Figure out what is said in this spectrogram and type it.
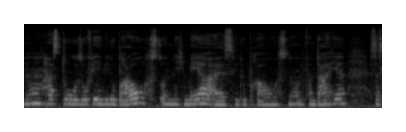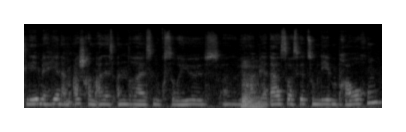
Ne? Hast du so viel, wie du brauchst und nicht mehr, als wie du brauchst? Ne? Und von daher ist das Leben ja hier in einem Ashram alles andere als luxuriös. Also wir mhm. haben ja das, was wir zum Leben brauchen.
